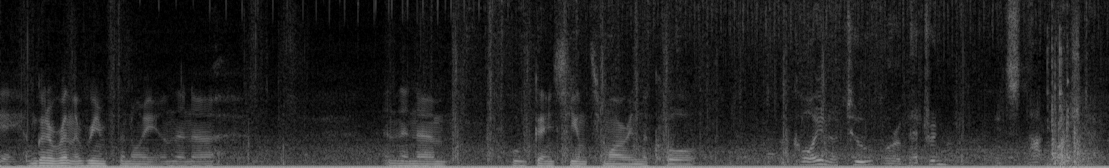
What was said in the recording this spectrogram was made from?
Okay, I'm gonna rent the room for the night and then uh and then um we'll go and see him tomorrow in the court. A coin or two for a veteran? It's not much to...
